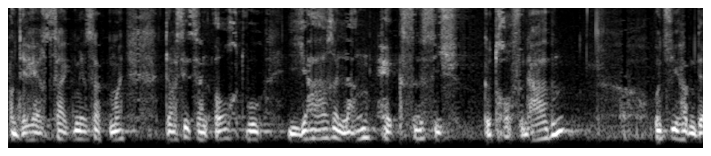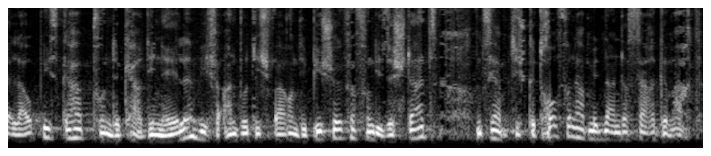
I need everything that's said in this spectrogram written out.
Und der Herr zeigt mir, sagt mal, das ist ein Ort, wo jahrelang Hexen sich getroffen haben. Und sie haben die Erlaubnis gehabt von den Kardinälen, wie verantwortlich waren die Bischöfe von dieser Stadt. Und sie haben sich getroffen, haben miteinander Sache gemacht.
